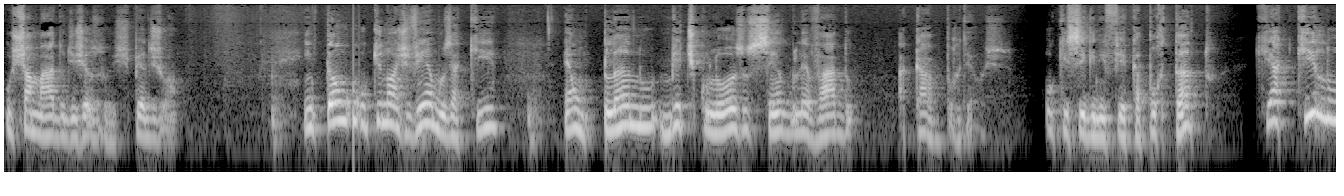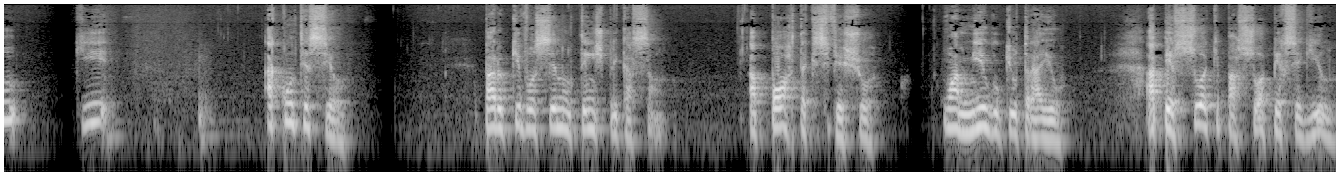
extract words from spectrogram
o chamado de Jesus, Pedro e João. Então, o que nós vemos aqui é um plano meticuloso sendo levado a cabo por Deus. O que significa, portanto, que aquilo que aconteceu para o que você não tem explicação. A porta que se fechou, um amigo que o traiu, a pessoa que passou a persegui-lo,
